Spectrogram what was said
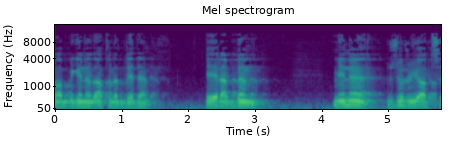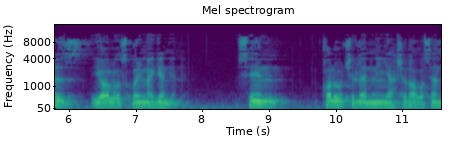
robbiga nido qilib dedi ey rabbim meni zurriyotsiz yolg'iz qo'ymagin sen qoluvchilarning yaxshirog'isan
